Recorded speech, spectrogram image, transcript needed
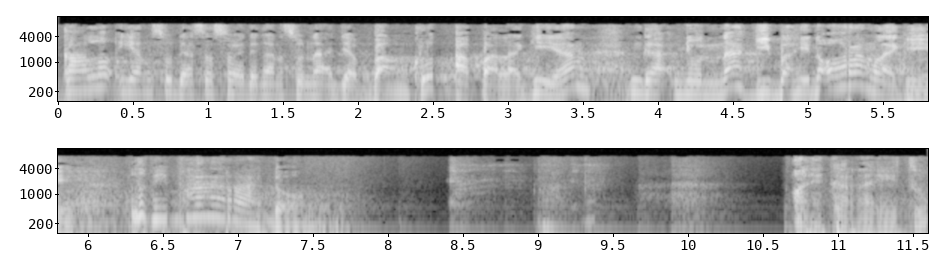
Kalau yang sudah sesuai dengan sunnah aja bangkrut, apalagi yang nggak nyunah gibahin orang lagi, lebih parah dong. Oleh karena itu,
